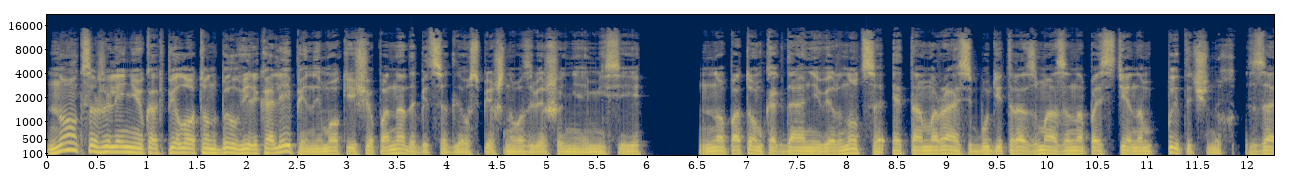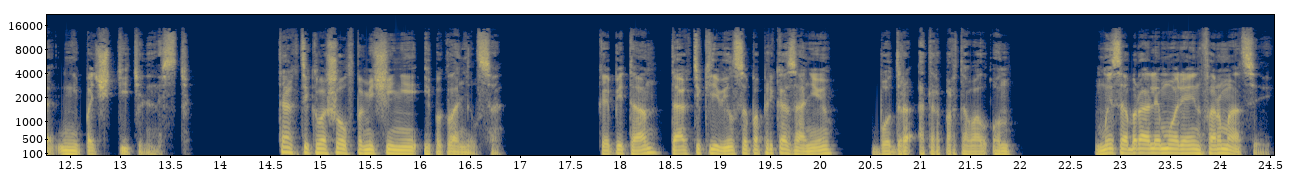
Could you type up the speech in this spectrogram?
Но, к сожалению, как пилот он был великолепен и мог еще понадобиться для успешного завершения миссии. Но потом, когда они вернутся, эта мразь будет размазана по стенам пыточных за непочтительность. Тактик вошел в помещение и поклонился. «Капитан, тактик явился по приказанию», — бодро отрапортовал он. Мы собрали море информации.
